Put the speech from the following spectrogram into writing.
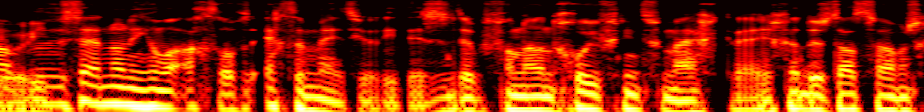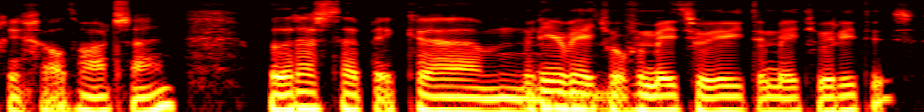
meteoriet? we zijn nog niet helemaal achter of het echt een meteoriet is. Dat heb ik van een goede vriend van mij gekregen. Dus dat zou misschien geld waard zijn. Voor de rest heb ik... ehm, Wanneer weet je of een meteoriet een meteoriet is?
